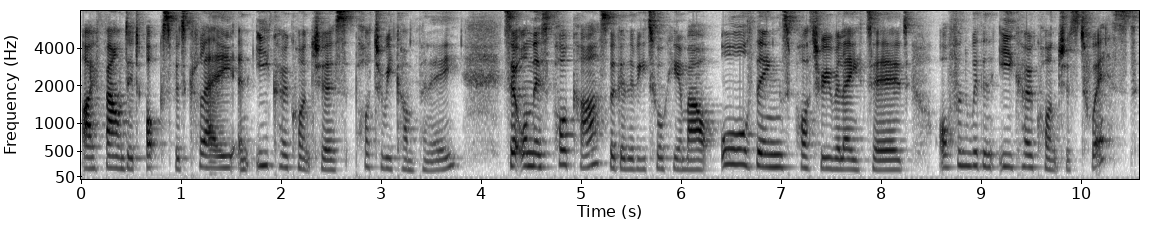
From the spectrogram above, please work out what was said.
I founded Oxford Clay, an eco conscious pottery company. So, on this podcast, we're going to be talking about all things pottery related, often with an eco conscious twist,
